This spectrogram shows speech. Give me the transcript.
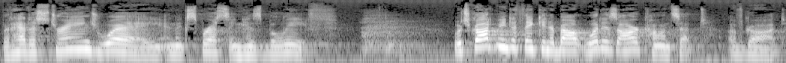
but had a strange way in expressing his belief. Which got me to thinking about what is our concept of God?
